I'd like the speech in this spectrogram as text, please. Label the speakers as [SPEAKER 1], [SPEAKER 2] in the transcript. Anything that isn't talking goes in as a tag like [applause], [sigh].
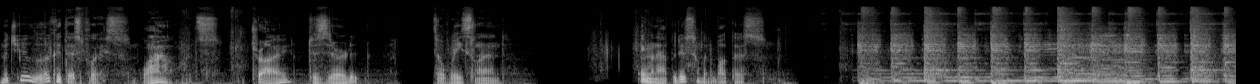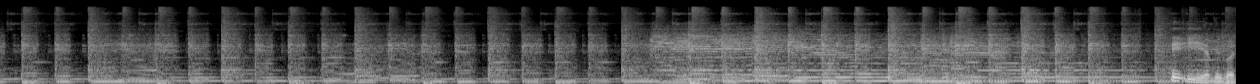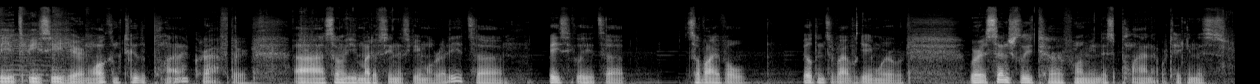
[SPEAKER 1] But you look at this place. Wow, it's dry, deserted. It's a wasteland. I'm gonna have to do something about this. Hey everybody, it's BC here, and welcome to the Planet Crafter. Uh, some of you might have seen this game already. It's a basically it's a survival, building survival game where we're, we're essentially terraforming this planet. We're taking this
